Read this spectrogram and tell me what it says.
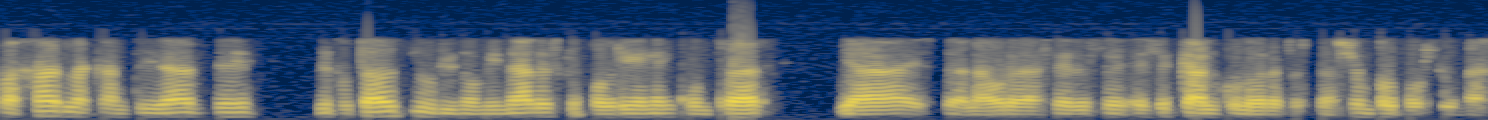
bajar la cantidad de diputados plurinominales que podrían encontrar ya este, a la hora de hacer ese, ese cálculo de representación proporcional.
